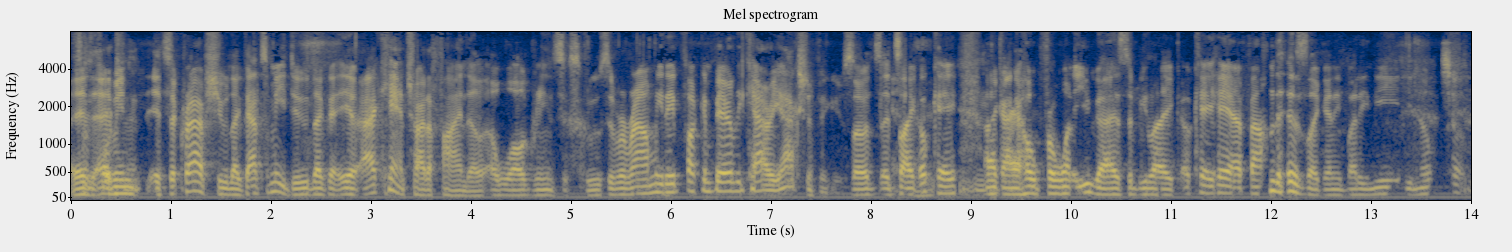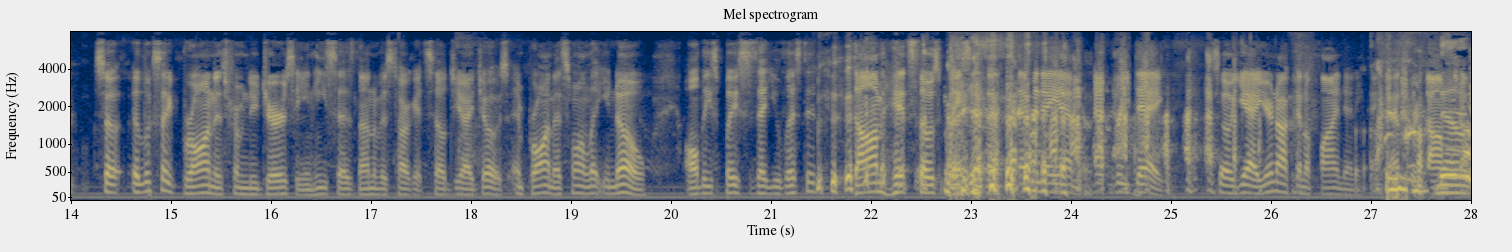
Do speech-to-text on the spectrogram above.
it's It, I mean, it's a crapshoot. Like that's me, dude. Like I can't try to find a, a Walgreens exclusive around me. They fucking barely carry action figures. So it's it's like okay, Mhm. like I hope for one of you guys to be like, okay, hey, I found this. Like anybody need, you know? So, so it looks like Braun is from New Jersey, and he says none of his targets sell GI Joes. And Braun, I just want to let you know, all these places that you listed, Dom hits those places at 7 a.m. every day. So yeah, you're not going to find anything. That's Dom Now.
